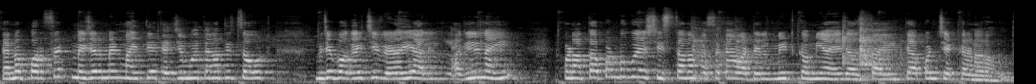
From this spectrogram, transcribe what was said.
त्यांना परफेक्ट मेजरमेंट माहिती आहे त्याच्यामुळे त्यांना ती चव म्हणजे बघायची वेळही आली लागली नाही. पण आता आपण बघूया शिजताना कसं काय वाटेल. मीठ कमी आहे जास्त आहे ते आपण चेक करणार आहोत.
